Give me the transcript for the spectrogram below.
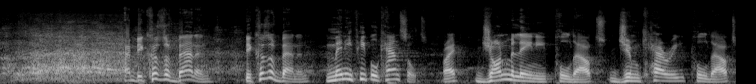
and because of Bannon, because of Bannon, many people canceled, right? John Mulaney pulled out, Jim Carrey pulled out.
